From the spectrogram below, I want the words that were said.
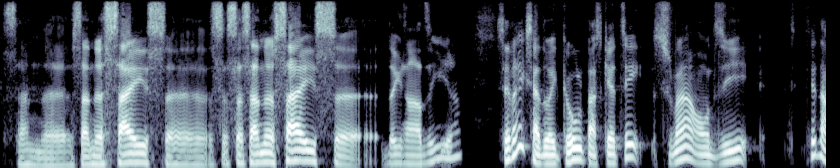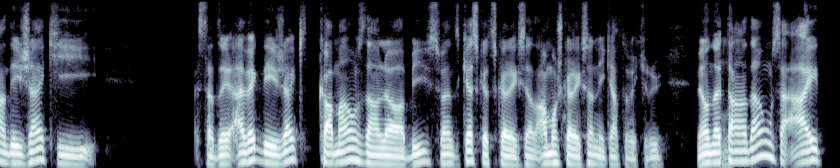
ça, ne, ça ne cesse, euh, ça, ça, ne cesse euh, de grandir. C'est vrai que ça doit être cool parce que, tu sais, souvent on dit, tu sais, dans des gens qui, c'est-à-dire avec des gens qui commencent dans le hobby, souvent disent Qu'est-ce que tu collectionnes? Ah, moi, je collectionne les cartes recrues. Mais on a mmh. tendance à être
